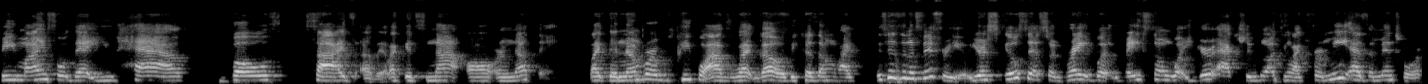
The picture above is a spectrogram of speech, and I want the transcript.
be mindful that you have both sides of it. Like it's not all or nothing. Like the number of people I've let go because I'm like, this isn't a fit for you. Your skill sets are great, but based on what you're actually wanting, like for me as a mentor,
